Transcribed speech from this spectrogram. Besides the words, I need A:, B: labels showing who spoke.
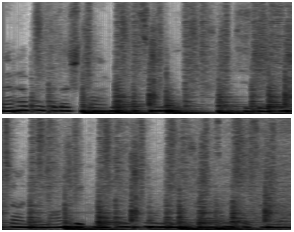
A: Merhaba arkadaşlar, ben Esin Size bir tane mal ve dinlediğiniz için bir sayfasından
